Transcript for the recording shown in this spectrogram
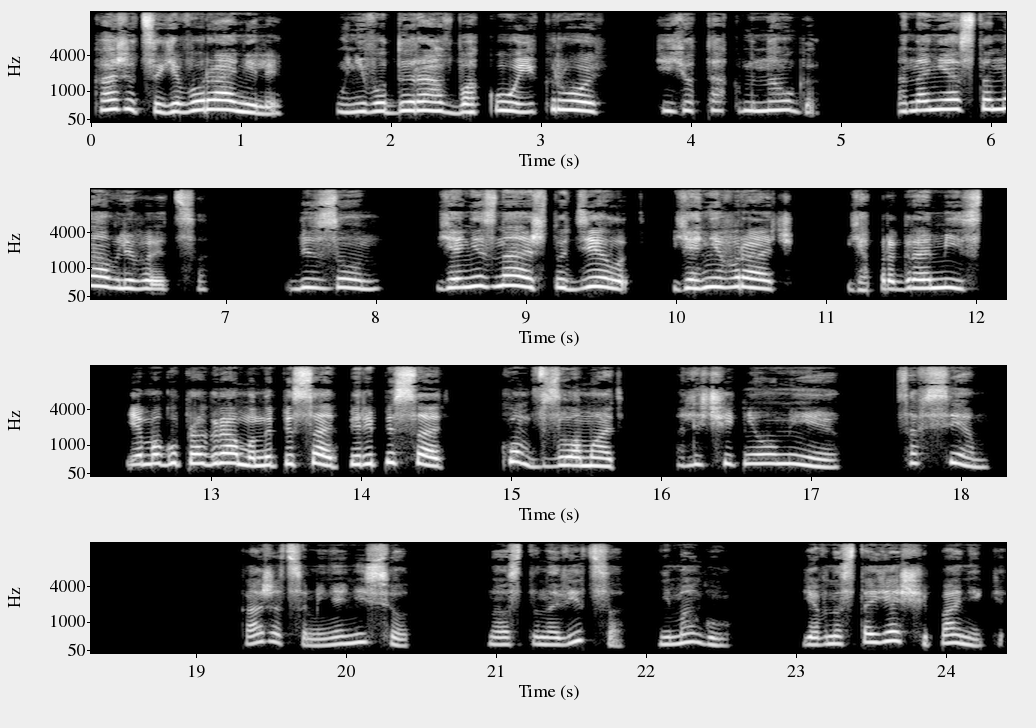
Кажется, его ранили. У него дыра в боку и кровь. Ее так много. Она не останавливается. Бизон, я не знаю, что делать. Я не врач. Я программист. Я могу программу написать, переписать, комп взломать, а лечить не умею. Совсем. Кажется, меня несет, но остановиться не могу. Я в настоящей панике,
